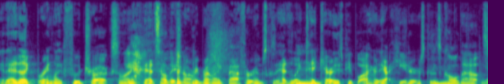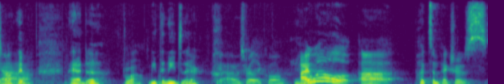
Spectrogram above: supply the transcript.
Yeah, they had to like bring like food trucks and like Yeah. they had Salvation Army bring like bathrooms because they had to like take care of these people out here. They got heaters because it's cold out, so they they had to Wow. meet the needs there. Yeah, it was really cool. I will uh, put some pictures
